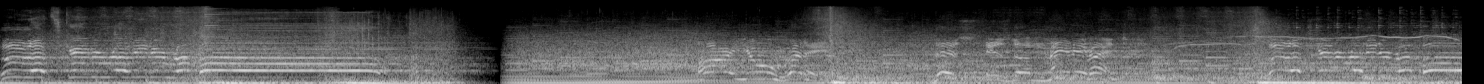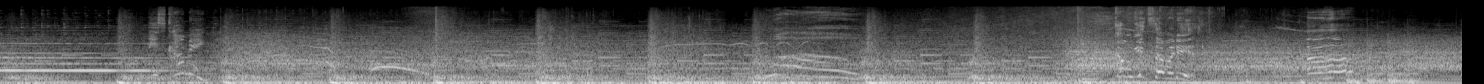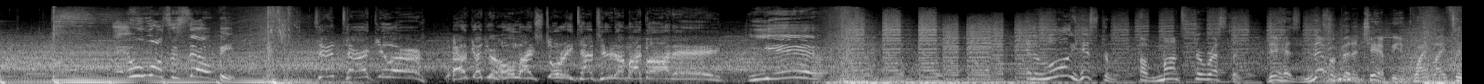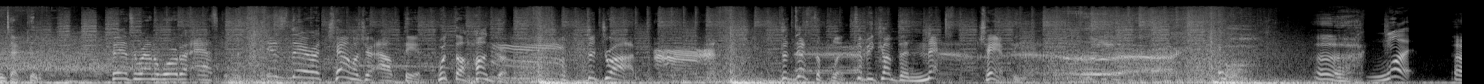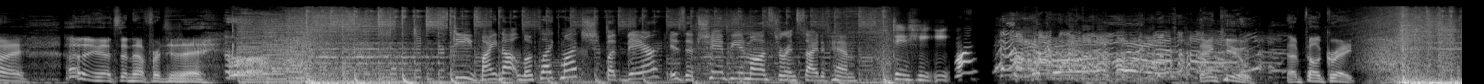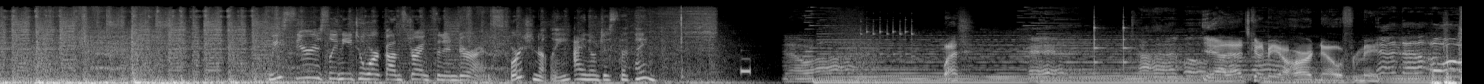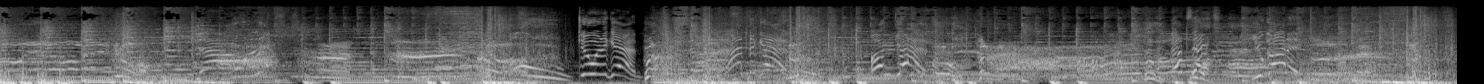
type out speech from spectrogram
Let's get ready to rumble! Are you ready? This is the main event. Let's Tentacular! I'll your whole life story tattooed on my body! Yeah. In the long history of monster wrestling, there has never been a champion quite like Tentacular. Fans around the world are asking, is there a challenger out there with the hunger, the drive, the discipline to become the next champion? What? All right, I think that's enough for today. Steve might not look like much, but there is a champion monster inside of him. Did he eat one? Thank you. That felt great. We seriously need to work on strength and endurance. Fortunately, I know just the thing. What? Yeah, that's gonna be a hard no for me. Again! And again! Again! That's it! You got it!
